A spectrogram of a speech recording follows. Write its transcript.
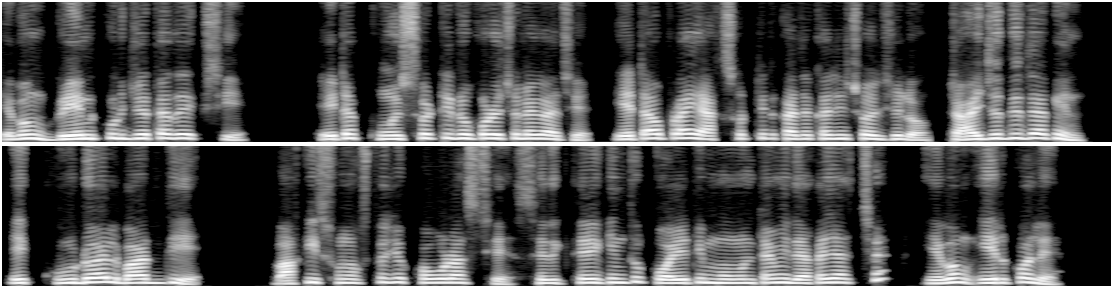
এবং ব্রেন ক্রুড যেটা দেখছি, এটা পঁয়ষট্টির উপরে চলে গেছে, এটাও প্রায় একষট্টির কাছাকাছি চলছিল। তাই যদি দেখেন, এই ক্রুড অয়েল বাদ দিয়ে বাকি সমস্ত যে খবর আসছে, সেদিক থেকে কিন্তু পজিটিভ মোমেন্টামই দেখা যাচ্ছে এবং এর ফলে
